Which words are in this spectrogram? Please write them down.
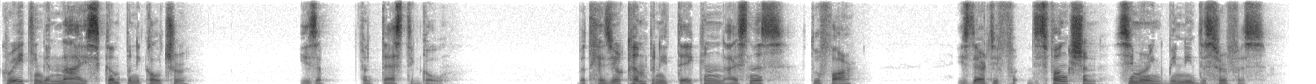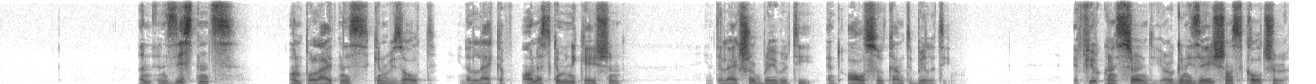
Creating a nice company culture is a fantastic goal. But has your company taken niceness too far? Is there dif- dysfunction simmering beneath the surface? An insistence on politeness can result in a lack of honest communication, intellectual bravery, and also accountability. If you're concerned your organization's culture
